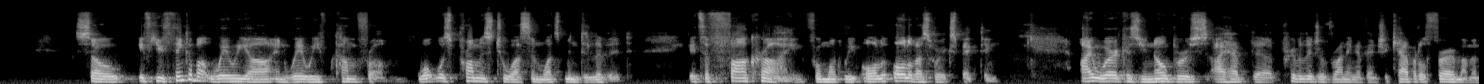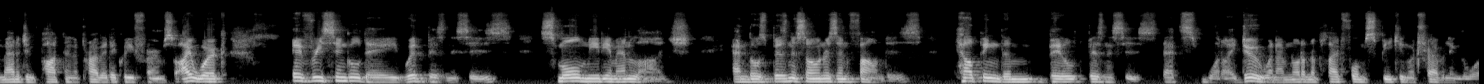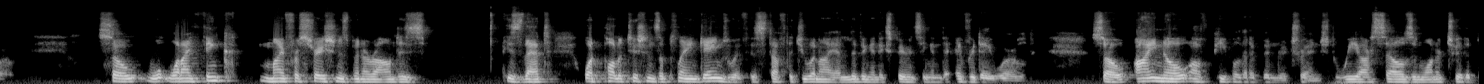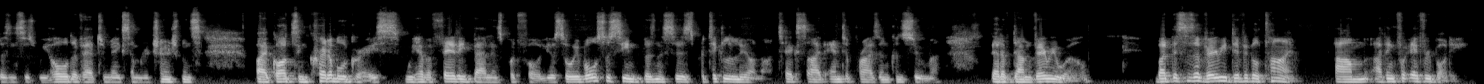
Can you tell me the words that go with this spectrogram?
So if you think about where we are and where we've come from, what was promised to us and what's been delivered, it's a far cry from what we all, all of us were expecting. I work, as you know, Bruce, I have the privilege of running a venture capital firm. I'm a managing partner in a private equity firm. So I work every single day with businesses, small, medium, and large, and those business owners and founders, helping them build businesses. That's what I do when I'm not on a platform speaking or traveling the world. So, what I think my frustration has been around is is that what politicians are playing games with is stuff that you and I are living and experiencing in the everyday world. So I know of people that have been retrenched. We ourselves, in one or two of the businesses we hold, have had to make some retrenchments. By God's incredible grace, we have a fairly balanced portfolio. So we've also seen businesses, particularly on our tech side, enterprise and consumer, that have done very well. But this is a very difficult time, um, I think, for everybody.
